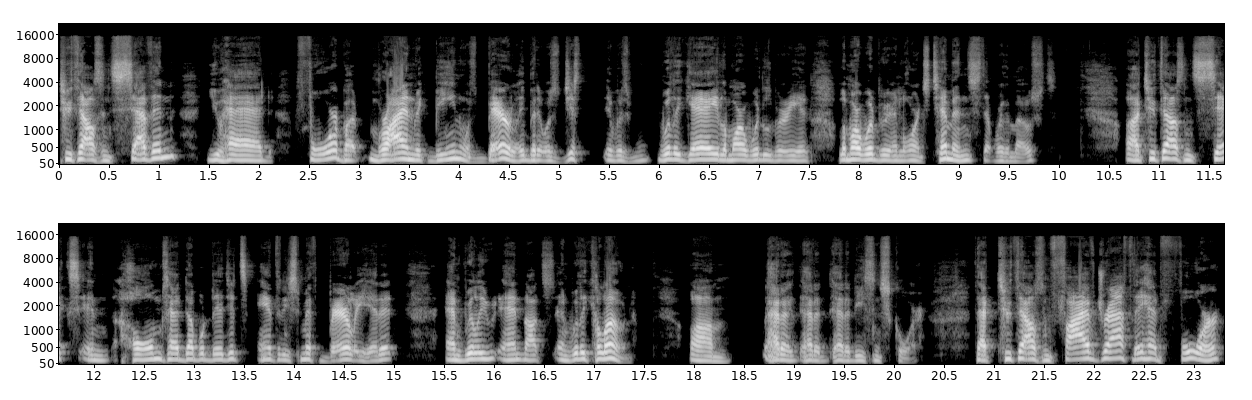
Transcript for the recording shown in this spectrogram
2007, you had four, but Ryan McBean was barely, but it was just it was Willie Gay, LaMarr Woodley, and LaMarr Woodley and Lawrence Timmons that were the most. Uh, 2006 and Holmes had double digits. Anthony Smith barely hit it, and Willie and not and Willie Colon um, had a had a had a decent score. That 2005 draft, they had four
